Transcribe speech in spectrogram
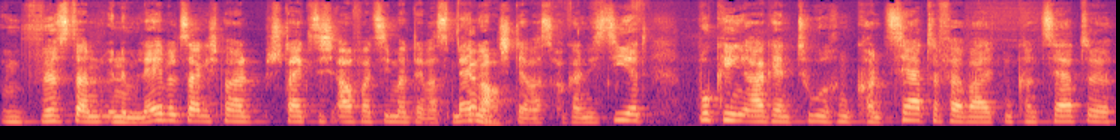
wirst dann in einem Label, sage ich mal, steigst dich auf als jemand, der was managt, Genau. der was organisiert, Booking-Agenturen, Konzerte verwalten, Konzerte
